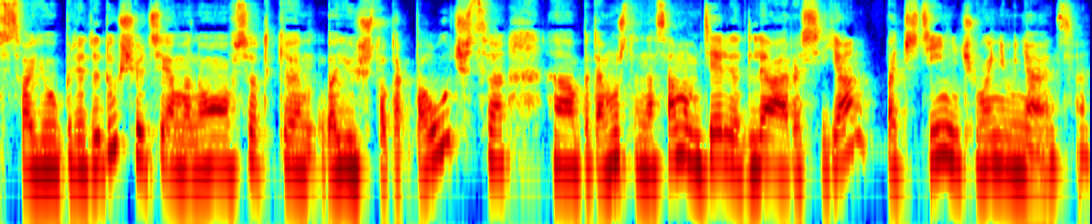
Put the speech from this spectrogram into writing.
свою предыдущую тему, но все-таки боюсь, что так получится, а, потому что на самом деле для россиян почти ничего не меняется.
